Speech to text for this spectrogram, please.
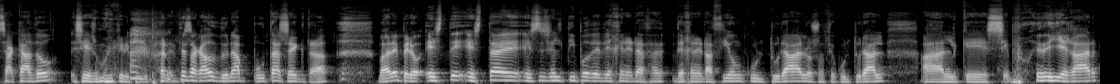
sacado, sí, es muy creepy, parece sacado de una puta secta, ¿vale? Pero este, este es el tipo de degeneración cultural o sociocultural al que se puede llegar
